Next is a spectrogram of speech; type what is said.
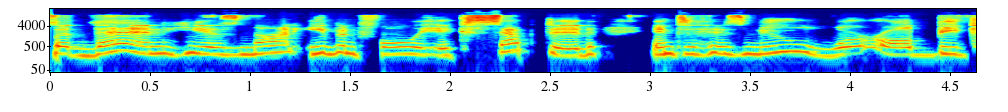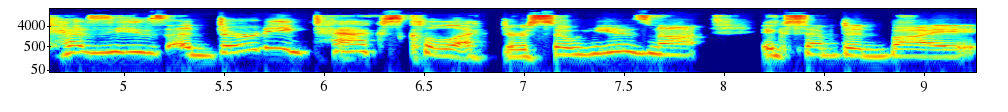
But then he is not even fully accepted into his new world because he's a dirty tax collector. So he is not accepted by,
